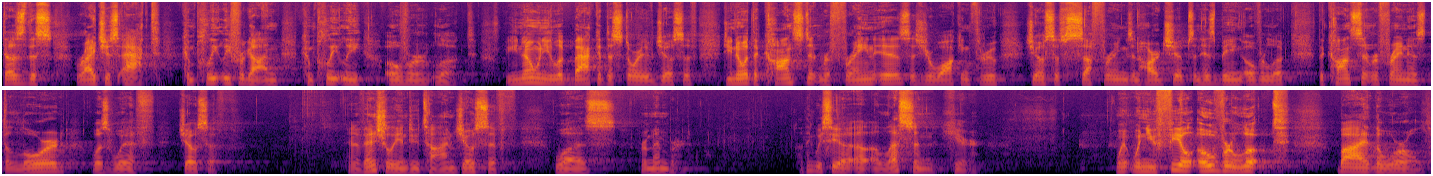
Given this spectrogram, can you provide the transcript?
does this righteous act, completely forgotten, completely overlooked. You know, when you look back at the story of Joseph, do you know what the constant refrain is as you're walking through Joseph's sufferings and hardships and his being overlooked? The constant refrain is, The Lord was with Joseph. And eventually, in due time, Joseph was remembered. I think we see a, a lesson here. When, when you feel overlooked by the world,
